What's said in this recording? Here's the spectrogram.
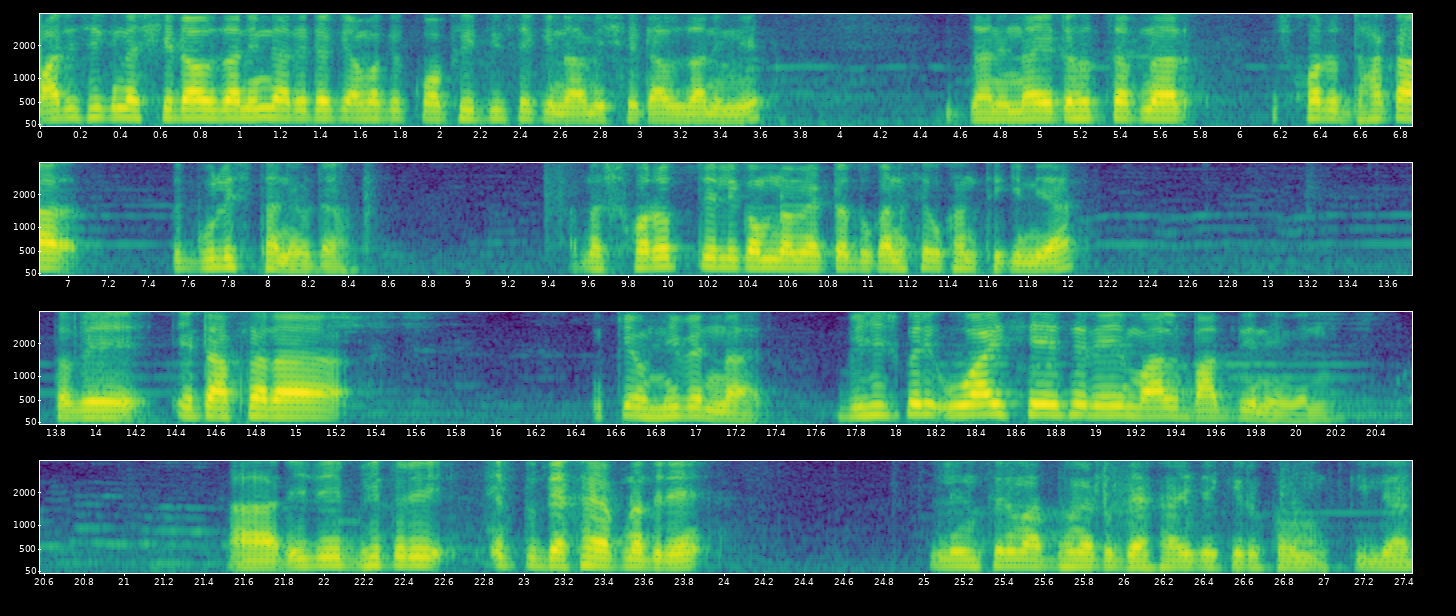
বাড়িছে কিনা সেটাও জানি না, আর এটা কি আমাকে কফি দিছে কিনা আমি সেটাও জানি না। জানি না, এটা হচ্ছে আপনার শরৎ ঢাকা গুলিস্তানে ওটা। আপনার শরৎ টেলিকম নামে একটা দোকান আছে ওখান থেকে নেওয়া তবে এটা আপনারা কেউ নেবেন না। বিশেষ করে ওয়াইসিএস এর এই মাল বাদ দিয়ে নেবেন। আর এই যে ভিতরে একটু দেখায় আপনাদের লেন্সের মাধ্যমে একটু দেখায় যে কীরকম ক্লিয়ার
